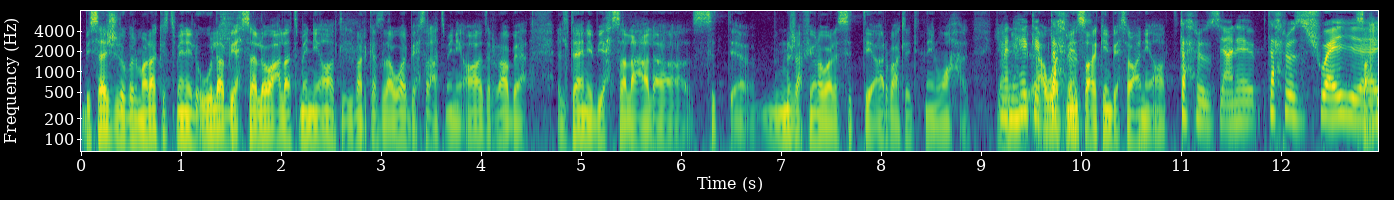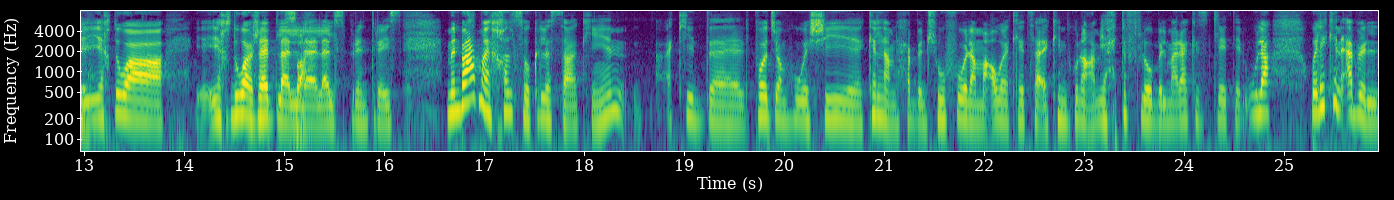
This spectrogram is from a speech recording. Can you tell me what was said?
بيسجلوا بالمراكز 8 الأولى بيحصلوا على 8 نقاط المركز الأول بيحصل على 8 نقاط الرابع الثاني بيحصل على 6 بنرجع فيهم لورا 6 4 3 2 1 يعني, هيك أول 8 سائقين بيحصلوا على نقاط بتحرز. يعني بتحرز شوي صحيح. ياخذوها ياخذوها جد لل sprint race من بعد ما يخلصوا كل السائقين أكيد البوديوم هو شيء كلنا بنحب نشوفه. لما أول ثلاث سائقين بيكونوا عم يحتفلوا بالمراكز الثلاثة الأولى. ولكن قبل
